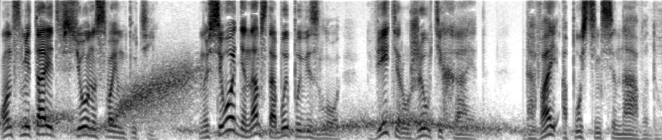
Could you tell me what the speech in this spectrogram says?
Он сметает все на своем пути. Но сегодня нам с тобой повезло. Ветер уже утихает. Давай опустимся на воду.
